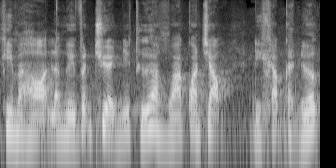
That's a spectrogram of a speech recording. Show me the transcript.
khi mà họ là người vận chuyển những thứ hàng hóa quan trọng đi khắp cả nước.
